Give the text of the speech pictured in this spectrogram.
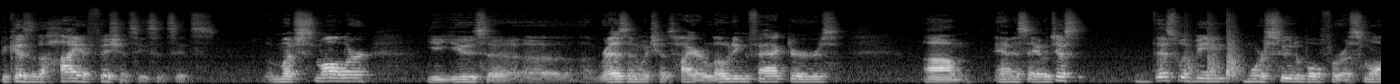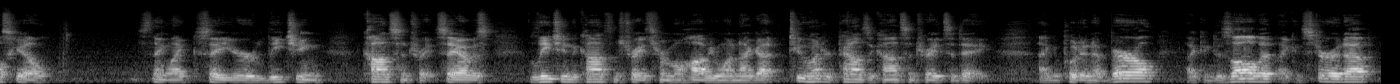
because of the high efficiencies. It's, it's much smaller. You use a, a, a resin which has higher loading factors. Um, and I say it would just, this would be more suitable for a small scale thing like say you're leaching concentrate. Say I was leaching the concentrates from Mojave One. I got 200 pounds of concentrates a day. I can put in a barrel, I can dissolve it, I can stir it up,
